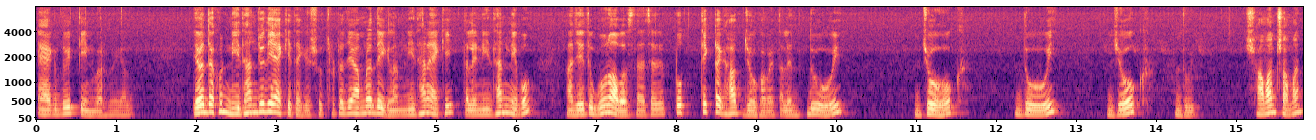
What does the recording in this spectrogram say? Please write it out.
এক, দুই তিনবার হয়ে গেল। এবার দেখো নিধান যদি একই থাকে, সূত্রটা যে আমরা দেখলাম নিধান একই, তাহলে নিধান নেব। আর যেহেতু গুণ অবস্থায় আছে, প্রত্যেকটা ঘাত যোগ হবে। তাহলে দুই যোগ দুই যোগ দুই। সমান সমান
